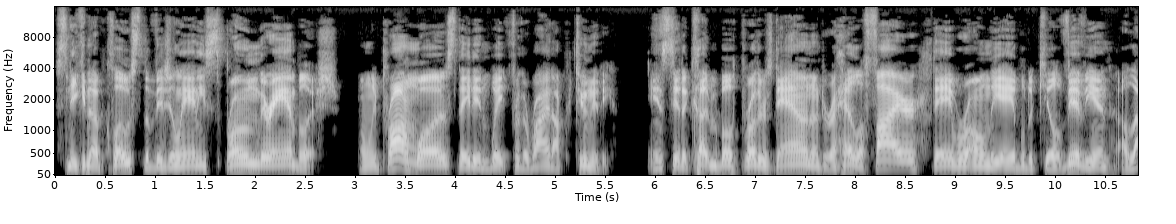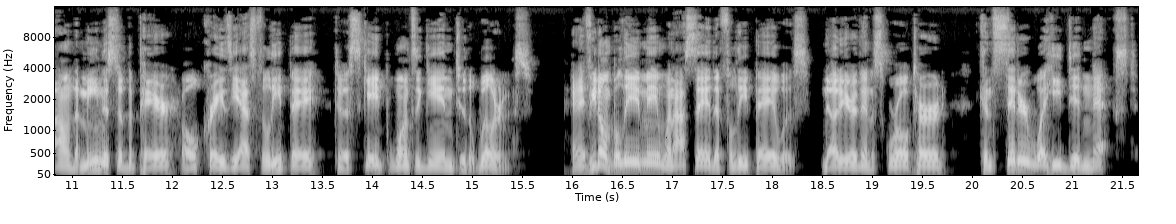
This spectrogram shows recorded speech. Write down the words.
Sneaking up close, the vigilantes sprung their ambush. Only problem was they didn't wait for the right opportunity. Instead of cutting both brothers down under a hell of fire, they were only able to kill Vivian, allowing the meanest of the pair, old crazy ass Felipe, to escape once again into the wilderness. And if you don't believe me when I say that Felipe was nuttier than a squirrel turd, consider what he did next.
